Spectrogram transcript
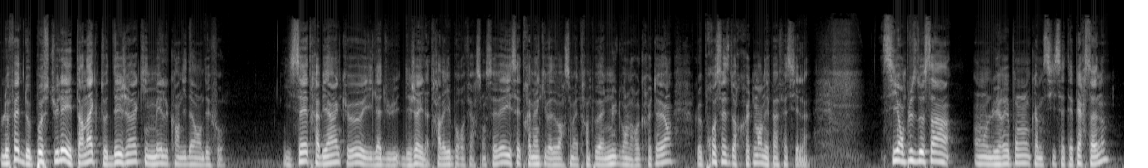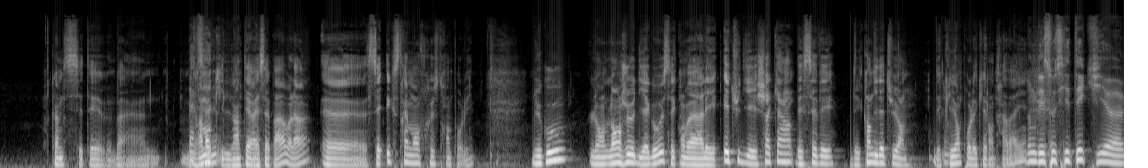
le fait de postuler est un acte déjà qui met le candidat en défaut. Il sait très bien qu'il a dû, déjà, il a travaillé pour refaire son CV, il sait très bien qu'il va devoir se mettre un peu à nu devant le recruteur. Le process de recrutement n'est pas facile. Si en plus de ça, on lui répond comme si c'était personne, comme si c'était bah, vraiment qu'il ne l'intéressait pas, voilà, euh, c'est extrêmement frustrant pour lui. Du coup, l'enjeu d'Iago, c'est qu'on va aller étudier chacun des CV, des candidatures des clients pour lesquels on travaille. Donc des sociétés qui, euh,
